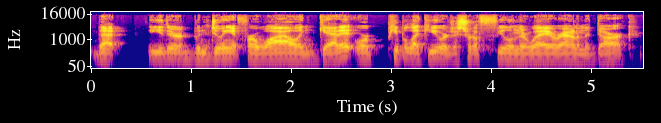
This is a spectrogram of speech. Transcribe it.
that either have been doing it for a while and get it, or people like you are just sort of feeling their way around in the dark.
